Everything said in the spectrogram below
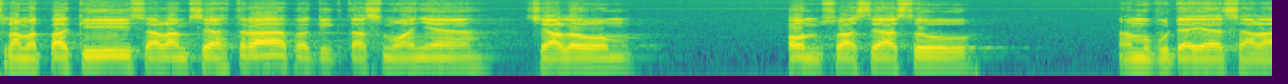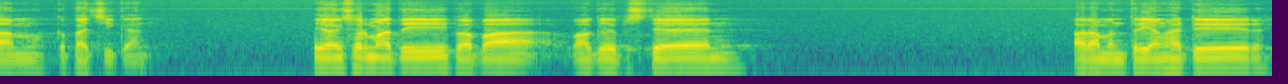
Selamat pagi, salam sejahtera bagi kita semuanya. Shalom, Om Swastiastu, Namo Buddhaya, salam kebajikan. Yang saya hormati Bapak Wakil Presiden, para menteri yang hadir,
